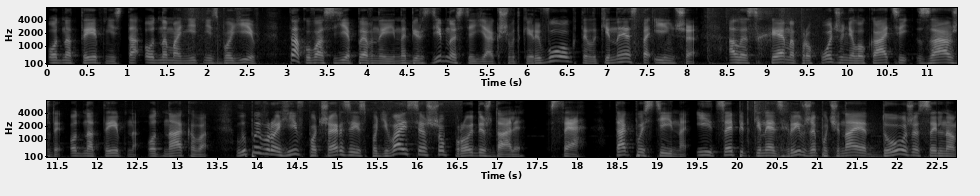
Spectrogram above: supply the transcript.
однотипність та одноманітність боїв. Так, у вас є певний набір здібностей, як швидкий ривок, телекінез та інше. Але схема проходження локацій завжди однотипна, однакова. Лупи ворогів по черзі і сподівайся, що пройдеш далі. Все. Так постійно. І це під кінець гри вже починає дуже сильно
